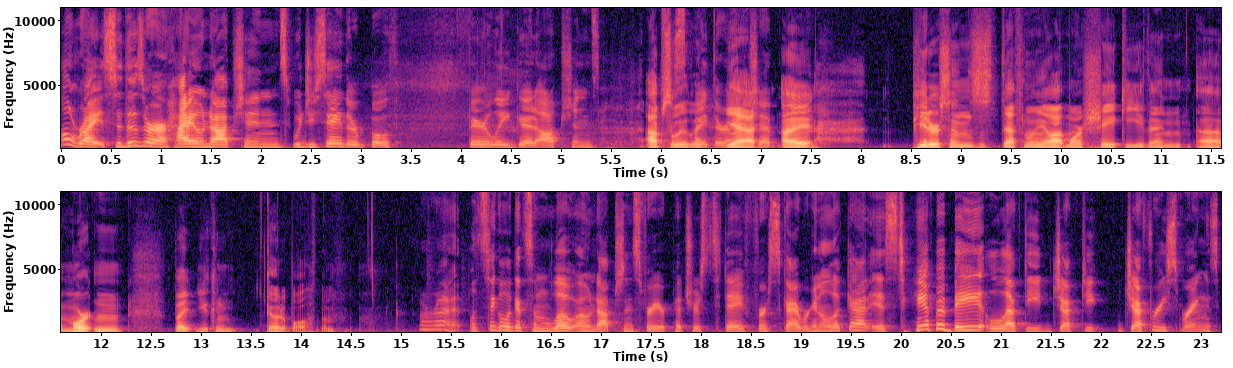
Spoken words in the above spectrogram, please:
All right, so those are our high owned options. Would you say they're both fairly good options? Absolutely, yeah. ownership? I Mhm. Peterson's definitely a lot more shaky than uh, Morton, but you can go to both of them. Let's take a look at some low owned options for your pitchers today. First guy we're going to look at is Tampa Bay lefty Jeffrey Springs.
